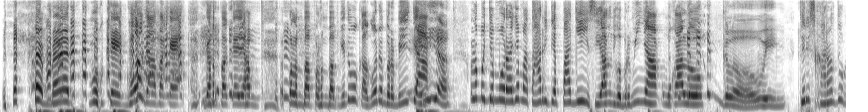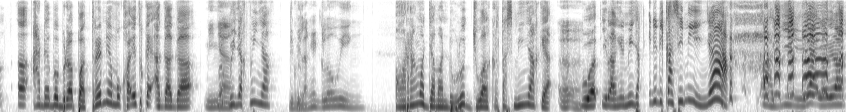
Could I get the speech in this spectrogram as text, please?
hey man, muka gua nggak pakai nggak pakai yang pelembab-pelembab gitu muka gua udah berminyak. Iya. Lu berjemur aja matahari tiap pagi, siang juga berminyak muka lu. Glowing. Jadi sekarang tuh eh, ada beberapa tren yang mukanya tuh kayak agak-agak Minyak. minyak-minyak. Dibilangnya glowing. Orang mah zaman dulu jual kertas minyak ya, Heeh. buat ilangin minyak. Ini dikasih minyak. ah gila gue bilang.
